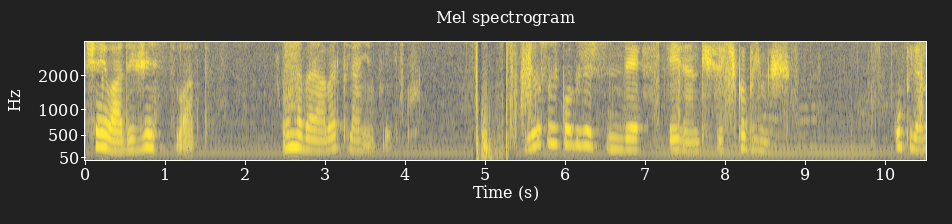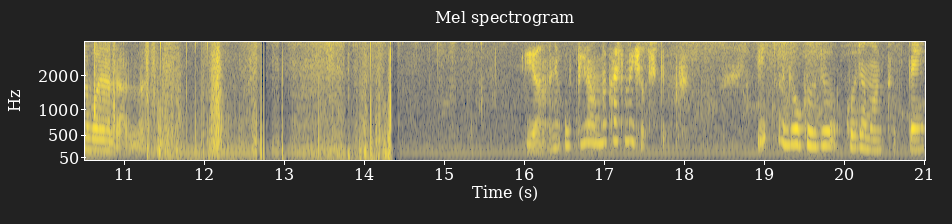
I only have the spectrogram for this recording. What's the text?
şey vardı, jest vardı. Onunla beraber plan yapıyorduk. Biliyorsunuz ki o bir keresinde evden dışarı çıkabilmiş. O planı bana da anlattı. Yani o planla kaçmaya çalıştık. İlk önce o koca, kocaman köpeği,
